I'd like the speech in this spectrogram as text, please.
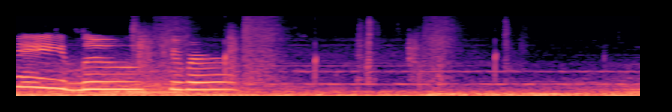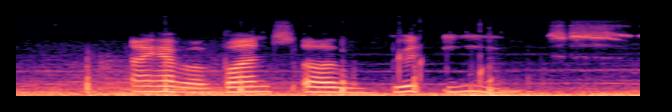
Hey, Lucifer. I have a bunch of goodies.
